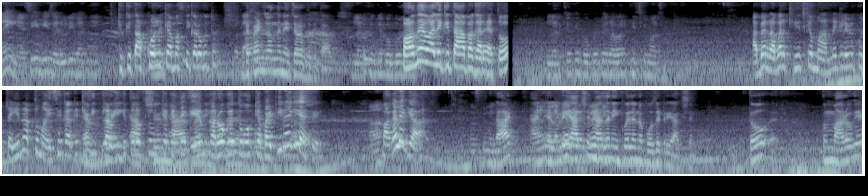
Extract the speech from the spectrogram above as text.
नहीं ऐसी भी ज़रूरी बात नहीं क्यों किताब खोल के क्या मस्ती करोगे तुम? Depends on the nature of the किताब। लड़कियों के बोबो पढ़ने वाली किताब अगर है तो? लड़कियों के बोबे पे रबर खींच के मार सकते अबे रबर खींच के मारने के लिए भी कुछ चाहिए ना। अब तुम ऐसे करके किसी लड़की की तरफ़ तुम क्या कहते हैं एम करोगे तो वो क्या बैठी रहेगी ऐसे? हाँ। पागल है क्या? That and every action has an equal and opposite reaction तो तुम मारोगे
